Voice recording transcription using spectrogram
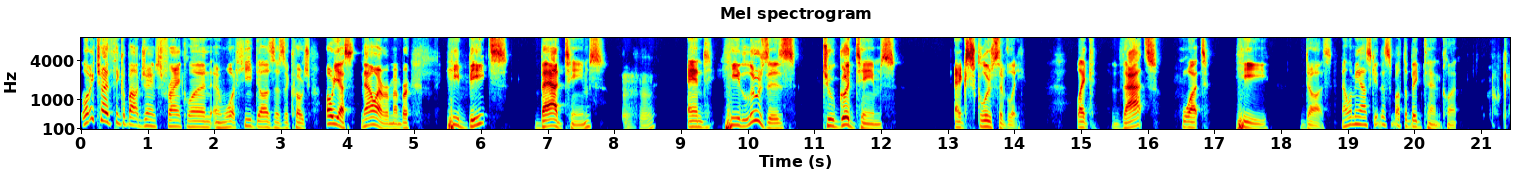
let me try to think about James Franklin and what he does as a coach. Oh, yes. Now I remember. He beats bad teams Mhm. and he loses to good teams exclusively. Like that's what he does. Now let me ask you this about the Big 10, Clint. Okay.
